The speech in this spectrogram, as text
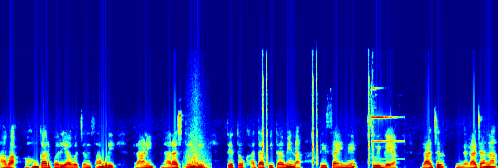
આવા અહંકાર ભર્યા વચન સાંભળી રાણી નારાજ થઈ ગઈ. તે તો ખાધા પીધા વિના રીસાઈને સૂઈ ગયા. રાજ, રાજાના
